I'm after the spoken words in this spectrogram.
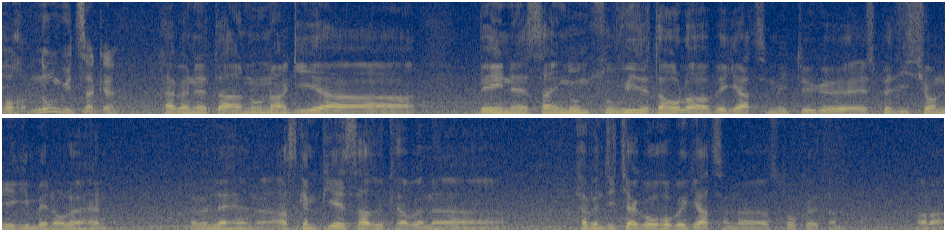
hor nun gutzak? Heben eta nun agia behin zain duntzu bid eta hola begatzen meitugu espedizioni egin ben hola hen. Heben lehen azken pieza duk haben, haben ditiago ho begatzen stoketan. Hala.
